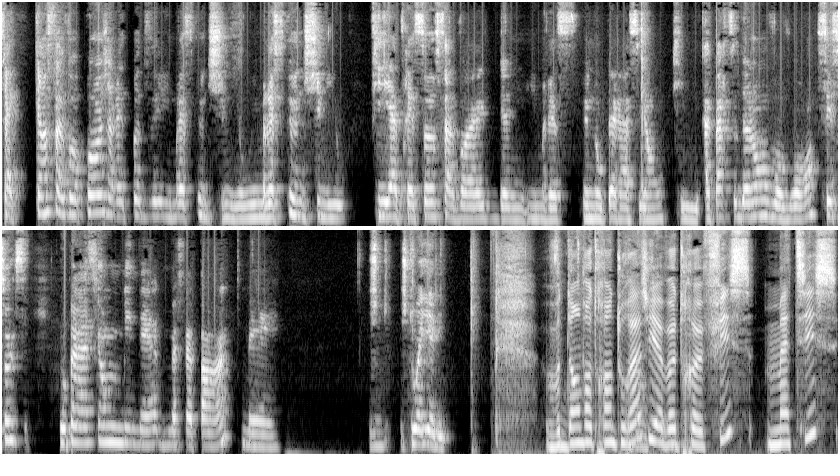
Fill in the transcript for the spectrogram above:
fait quand ça va pas, j'arrête pas de dire il me reste une chimio, il me reste une chimio. Puis après ça, ça va être, il me reste une opération. Puis à partir de là, on va voir. C'est sûr que l'opération m'énerve, me fait peur, mais je, je dois y aller. Dans votre entourage, il y a votre fils, Mathis,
